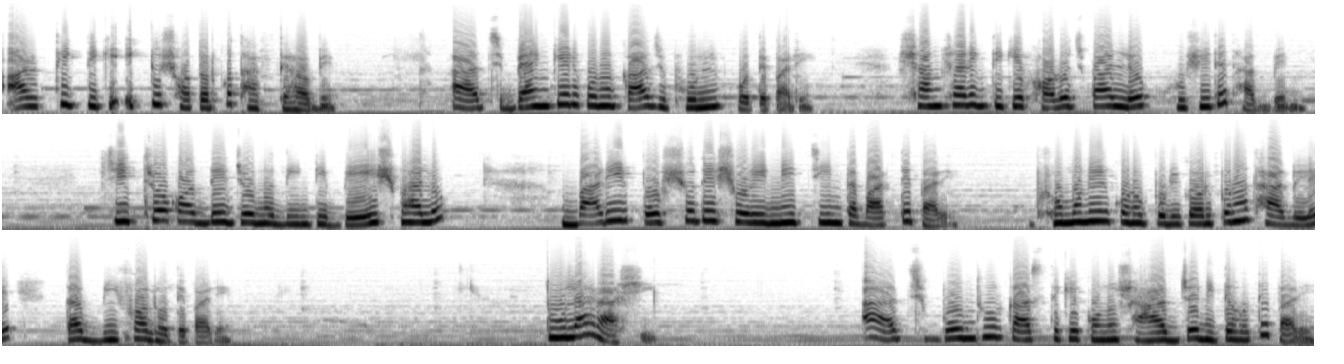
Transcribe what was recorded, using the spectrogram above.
আর্থিক দিকে একটু সতর্ক থাকতে হবে। আজ ব্যাংকের কোনো কাজ ভুল হতে পারে। সাংসারিক দিকে খরচ বাড়লেও খুশিতে থাকবেন। চিত্রকরদের জন্য দিনটি বেশ ভালো। বাড়ির পোষ্যদের শরীর নিয়ে চিন্তা বাড়তে পারে। ভ্রমণের কোনো পরিকল্পনা থাকলে তা বিফল হতে পারে। তুলা রাশি। আজ বন্ধুর কাছ থেকে কোনো সাহায্য নিতে হতে পারে।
